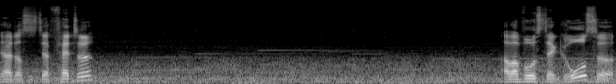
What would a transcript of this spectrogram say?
Ja, das ist der Fette. Aber wo ist der Große?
